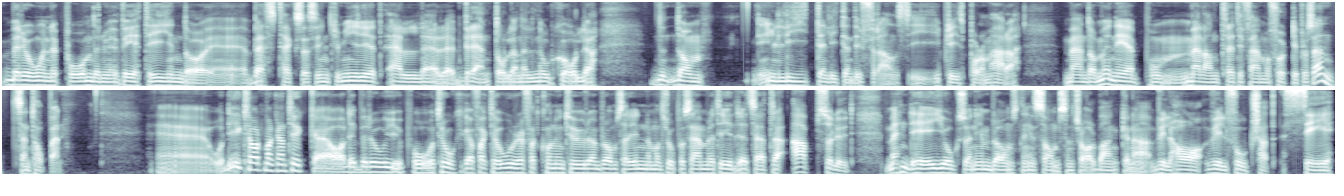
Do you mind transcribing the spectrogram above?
beroende på om det nu är VTI då, eh, West Texas Intermediate eller Brentoljan eller Nordsjöolja. De, de, det är en liten, liten differens i, i pris på de här. Men de är ner på mellan 35 och 40 procent sedan toppen. Eh, och det är klart man kan tycka, ja det beror ju på tråkiga faktorer för att konjunkturen bromsar in när man tror på sämre tider etc. Absolut. Men det är ju också en inbromsning som centralbankerna vill ha, vill fortsatt se.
